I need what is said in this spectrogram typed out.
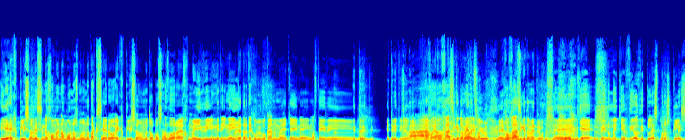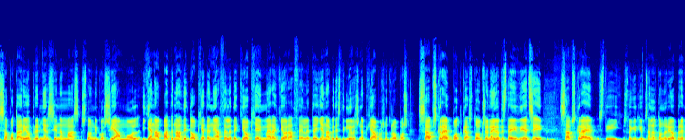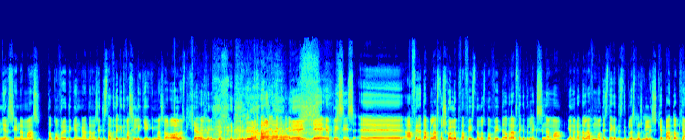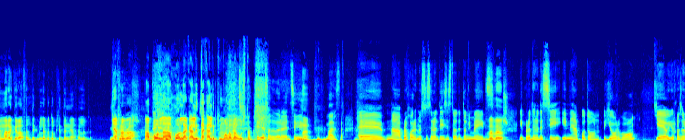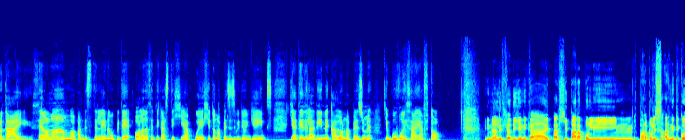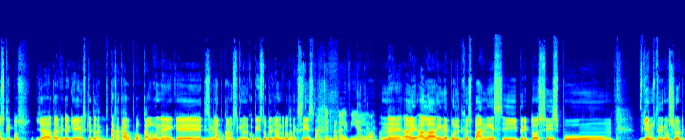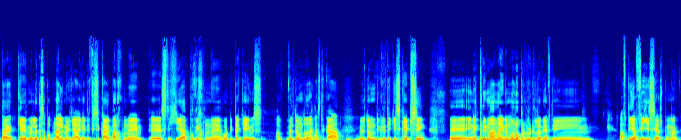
ε, ε, εκπλήσωμαι συνεχόμενα μόνος μου, ενώ τα ξέρω. Εκπλήσωμαι με το πόσα δώρα έχουμε ήδη. Είναι, είναι η Ναι. τέταρτη εκπομπή που κάνουμε και είναι, είμαστε ήδη. Η τρίτη. Η τρίτη, ναι. Α, έχω, έχω χάσει και το got μέτρημα. you. Έχω Λοιπόν. χάσει και το μέτρημα. ε, και δίνουμε και δύο διπλές προσκλήσεις από τα Rio Premier Cinemas στον Nicosia Mall για να πάτε να δείτε όποια ταινία θέλετε και όποια ημέρα και ώρα θέλετε. Για να μπείτε στην κλήρωση είναι πιο απλός ο τρόπος. Subscribe Podcast Talks, εννοείται ότι είστε ήδη έτσι. Subscribe στη, στο YouTube channel των Rio Premier Cinemas. Θα το βρείτε και αν κάνετε αναζήτηση. Θα βρείτε και τη Βασιλική εκεί μέσα. Όλος τυχαίο. λοιπόν, ε, και επίσης ε, αφήνετε απλά στο σχόλιο που θα αφήσετε εδώ στο βίντεο, γράψτε και τη λέξη σινεμά για να καταλάβουμε ότι είστε για τις διπλές προσκλήσεις. Και πάτε όποια μέρα και ώρα θέλετε και βλέπετε όποια ταινία θέλετε. Μια χαρά. Ακριβώς. Απ' όλα, απ' όλα. Καλύ- Τα καλύπτουμε όλα τα γούστα. Τελειώσατε τώρα, έτσι. Ναι. Μάλιστα. Ε, να προχωρήσουμε στις ερωτήσεις τότε, των emails. Βεβαίως. Η πρώτη ερώτηση είναι από τον Γιώργο. Και ο Γιώργος ρωτάει, θέλω να μου απαντήσετε, λέει, να μου πείτε όλα τα θετικά στοιχεία που έχει το να παίζεις video games, γιατί δηλαδή είναι καλό να παίζουμε και πού βοηθάει αυτό. Είναι αλήθεια ότι γενικά υπάρχει πάρα πολύ, πάρα πολύς αρνητικός τύπος για τα video games και τα, τα κακά που προκαλούν και τη ζημιά που κάνουν στην κοινωνικοποίηση των παιδιών και το καθεξής. Σωστά, και ότι προκαλεί βία, λένε. Ναι, α- αλλά είναι πολύ πιο σπάνιες οι περιπτώσεις που βγαίνουν στη δημοσιότητα και μελέτες από την άλλη μεριά, γιατί φυσικά υπάρχουν ε, στοιχεία που δείχνουν ότι τα games βελτιώνουν τα αντανακλαστικά, βελτιώνουν την κριτική σκέψη. Ε, είναι κρίμα να είναι μονόπλευρη δηλαδή αυτή, αυτή η αφήγηση, ας πούμε.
